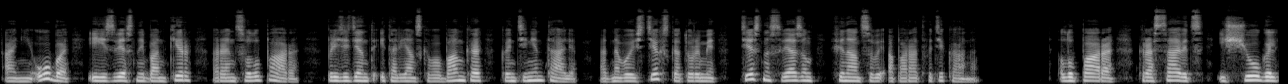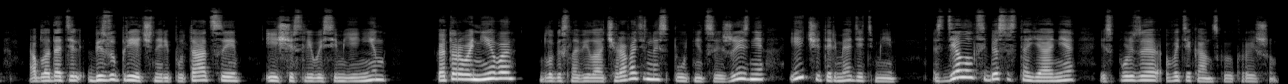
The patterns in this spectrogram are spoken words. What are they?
Они оба и известный банкир Ренцо Лупара, президент итальянского банка «Континентале», одного из тех, с которыми тесно связан финансовый аппарат Ватикана. Лупара, красавец и щеголь, обладатель безупречной репутации и счастливый семьянин, которого небо благословило очаровательной спутницей жизни и четырьмя детьми, сделал себе состояние, используя ватиканскую крышу,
